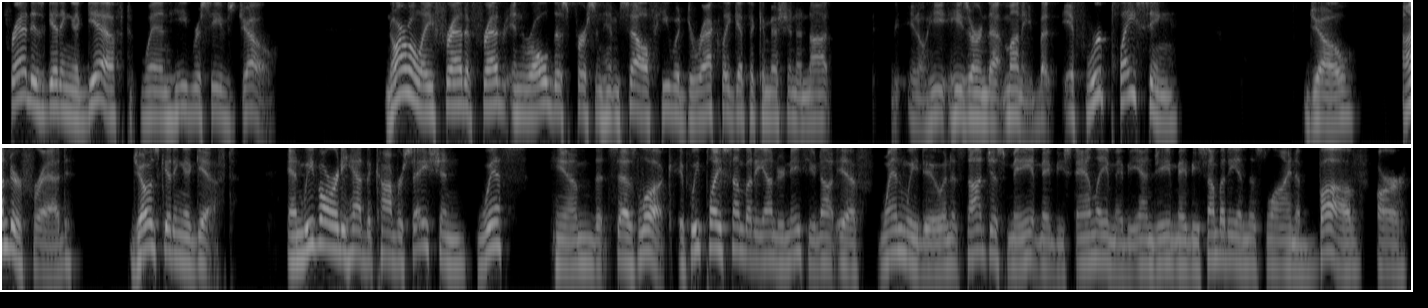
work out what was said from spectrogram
Fred is getting a gift when he receives Joe. Normally, Fred, if Fred enrolled this person himself, he would directly get the commission and not, you know, he he's earned that money. But if we're placing Joe under Fred, Joe's getting a gift. And we've already had the conversation with him that says, look, if we place somebody underneath you, not if, when we do, and it's not just me, it may be Stanley, it may be NG, it may be somebody in this line above our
